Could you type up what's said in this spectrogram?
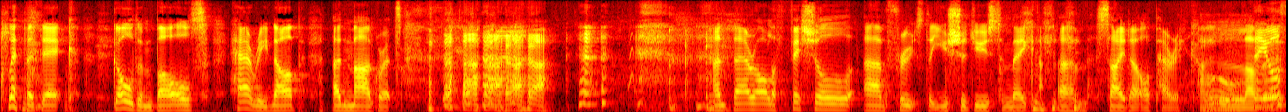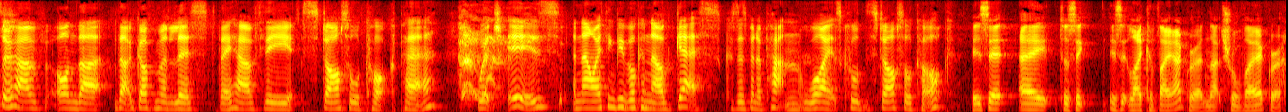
Clipper Dick, Golden Balls, Hairy Knob, and Margaret. and they're all official um, fruits that you should use to make um, cider or perry. I love They it. also have on that, that government list, they have the startlecock pear, which is, and now I think people can now guess, because there's been a patent, why it's called the startlecock. Is it a? Does it? Is it like a Viagra, a natural Viagra?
